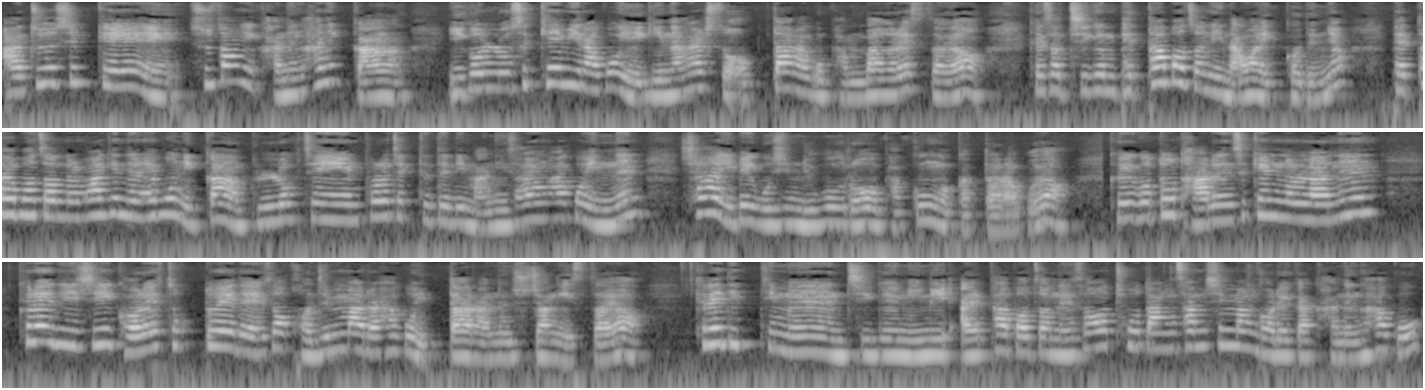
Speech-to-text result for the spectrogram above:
아주 쉽게 수정이 가능하니까 이걸로 scam이라고 얘기는 할 수 없다라고 반박을 했어요. 그래서 지금 베타 버전이 나와 있거든요. 베타 버전을 확인을 해보니까 블록체인 프로젝트들이 많이 사용하고 있는 SHA-256으로 바꾼 것 같더라고요. 그리고 또 다른 scam 논란은 크레딧이 거래 속도에 대해서 거짓말을 하고 있다라는 주장이 있어요. 크레딧 팀은 지금 이미 알파 버전에서 초당 30만 거래가 가능하고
